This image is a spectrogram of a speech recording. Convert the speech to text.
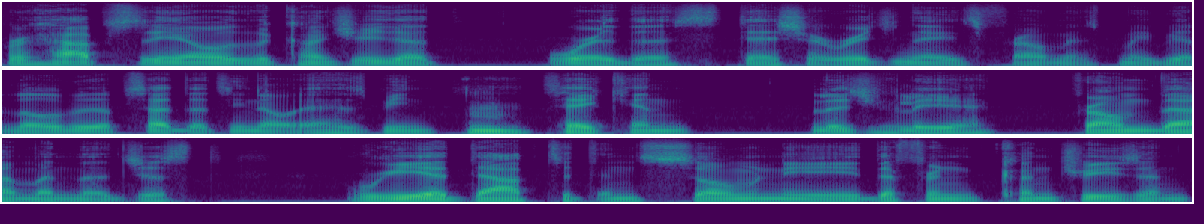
perhaps you know the country that where this dish originates from is maybe a little bit upset that you know it has been Mm. taken literally from them and just readapted in so many different countries and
